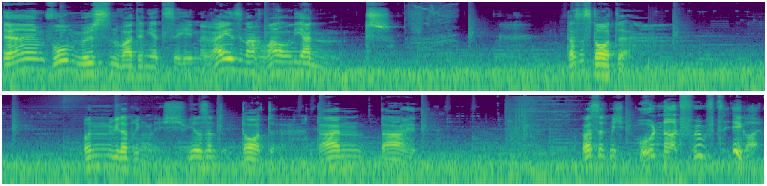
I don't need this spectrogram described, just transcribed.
Ähm, wo müssen wir denn jetzt hin? Reise nach Valiant. Das ist dort. Unwiederbringlich. Wir sind dort. Dann dahin. Kostet mich 150. Egal.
